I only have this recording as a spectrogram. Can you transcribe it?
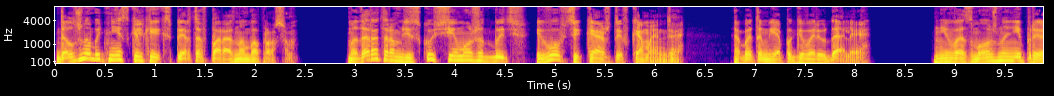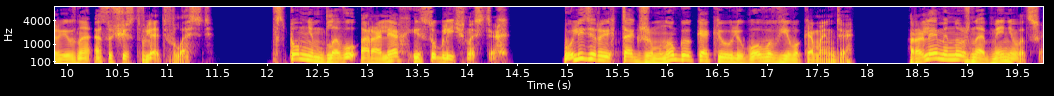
Должно быть несколько экспертов по разным вопросам. Модератором дискуссии может быть и вовсе каждый в команде. Об этом я поговорю далее. Невозможно непрерывно осуществлять власть. Вспомним главу о ролях и субличностях. У лидера их так же много, как и у любого в его команде. Ролями нужно обмениваться,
